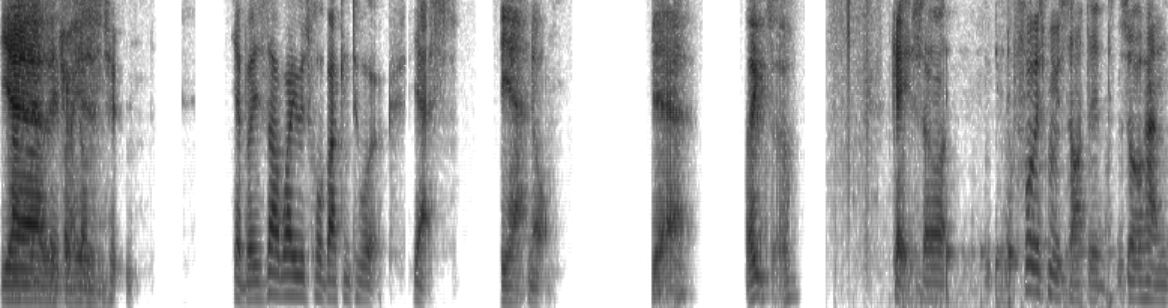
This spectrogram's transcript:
Yeah, Phantom they traded. Yeah, but is that why he was called back into work? Yes. Yeah, No. yeah, I think so. Okay, so before this movie started, Zohan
